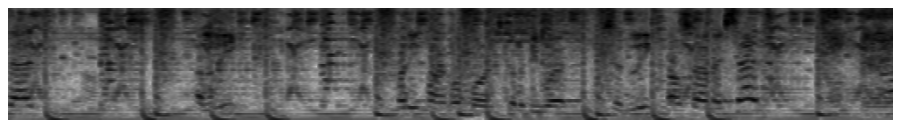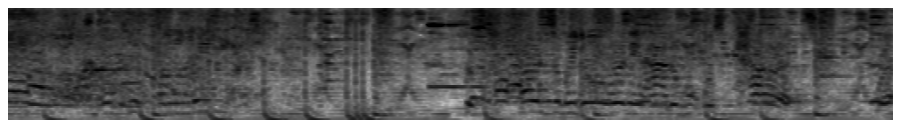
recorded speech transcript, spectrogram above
said a leek. 25 or more is going to be worth. You said leek. Our survey said. Oh, a leek. The top answer we'd already had was carrot. We're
